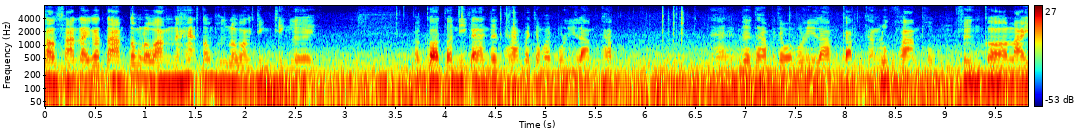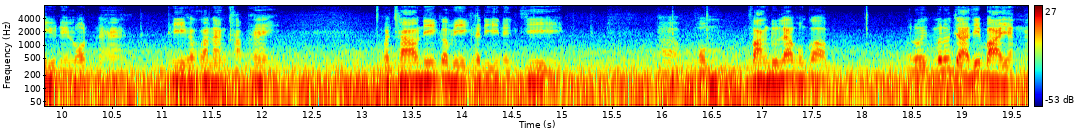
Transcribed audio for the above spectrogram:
ข่าวสารอะไรก็ตามต้องระวังนะฮะต้องพึงระวังจริง ๆ เลย แล้วก็ตอนนี้กำลังเดินทางไปจังหวัดบุรีรัมย์ครับนะฮะเดินทางไปจังหวัดบุรีรัมย์กับทางลูกความผม ซึ่งก็ไลฟ์อยู่ในรถนะฮะ พี่เขาก็นั่งขับให้เมื่อเช้านี้ก็มีคดีหนึ่งที่เอ่อผมฟังดูแล้วผมก็ไม่รู้ไม่รู้จะอธิบายยังไง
